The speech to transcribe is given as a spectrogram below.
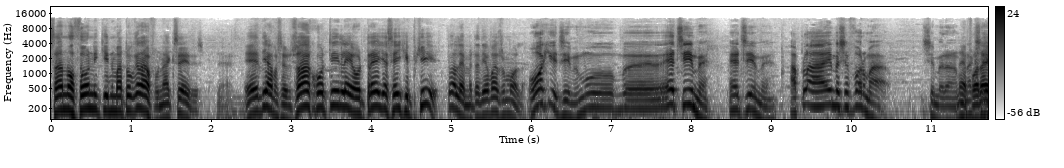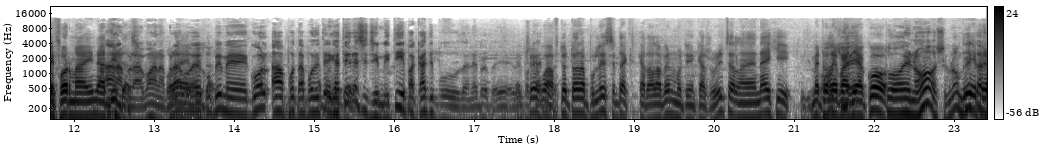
σαν οθόνη κινηματογράφου, να ξέρεις. Ναι. Ε, διάβασε. Ζάχο, τι λέει, ο Τρέγιας έχει πιει. Το λέμε, τα διαβάζουμε όλα. Όχι, Τζίμι, μου ε, έτσι είμαι. Έτσι είμαι. Απλά είμαι σε φόρμα σήμερα. Ναι, να φοράει ξέρεις. φόρμα, είναι Άνα, Adidas. μπράβο, άνα, Φοράει μπράβο. Adidas. Έχω μπει με γκολ από τα αποδητήρια. Γιατί αποδυτήρια. ρε εσύ, Τζίμι, τι είπα κάτι που δεν έπρεπε. ε, είπα Ξέρω εγώ, κάτι. αυτό τώρα που λες, εντάξει, καταλαβαίνουμε ότι είναι καζουρίτσα, αλλά να έχει με το Όχι, λεβαδιακό. Το εννοώ, συγγνώμη. Τι δεν έπρεπε-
